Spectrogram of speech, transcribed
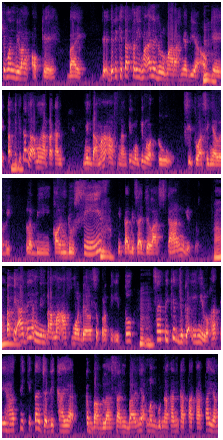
cuman bilang oke baik. J- Jadi kita terima aja dulu marahnya dia, Hmm. oke. Tapi Hmm. kita nggak mengatakan minta maaf nanti mungkin waktu situasinya lebih lebih kondusif Hmm. kita bisa jelaskan gitu. Oh. Tapi ada yang minta maaf model seperti itu Mm-mm. saya pikir juga ini loh, hati-hati kita jadi kayak kebablasan banyak menggunakan kata-kata yang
